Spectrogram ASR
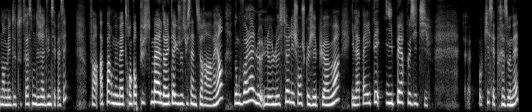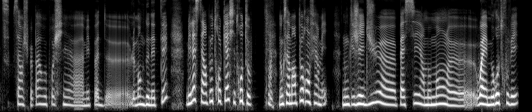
Non mais de toute façon déjà d'une c'est passé. Enfin à part me mettre encore plus mal dans l'état que je suis, ça ne sera à rien. Donc voilà le, le seul échange que j'ai pu avoir, il n'a pas été hyper positif. Euh, ok, c'est très honnête. Ça, je ne peux pas reprocher à mes potes le manque d'honnêteté. Mais là, c'était un peu trop cash et trop tôt. Donc, ça m'a un peu renfermée. Donc, j'ai dû euh, passer un moment, euh, ouais, me retrouver.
